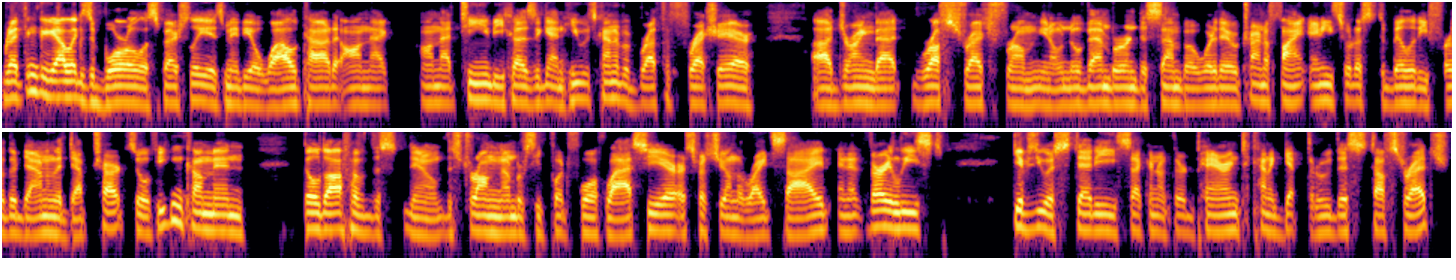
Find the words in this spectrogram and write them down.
but I think a guy like Zboril, especially, is maybe a wild card on that on that team because again, he was kind of a breath of fresh air uh, during that rough stretch from you know November and December, where they were trying to find any sort of stability further down in the depth chart. So if he can come in, build off of this, you know the strong numbers he put forth last year, especially on the right side, and at very least gives you a steady second or third pairing to kind of get through this tough stretch.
